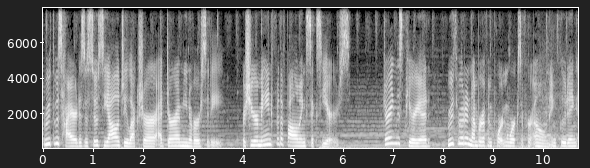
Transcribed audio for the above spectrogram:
Ruth was hired as a sociology lecturer at Durham University, where she remained for the following six years. During this period, Ruth wrote a number of important works of her own, including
